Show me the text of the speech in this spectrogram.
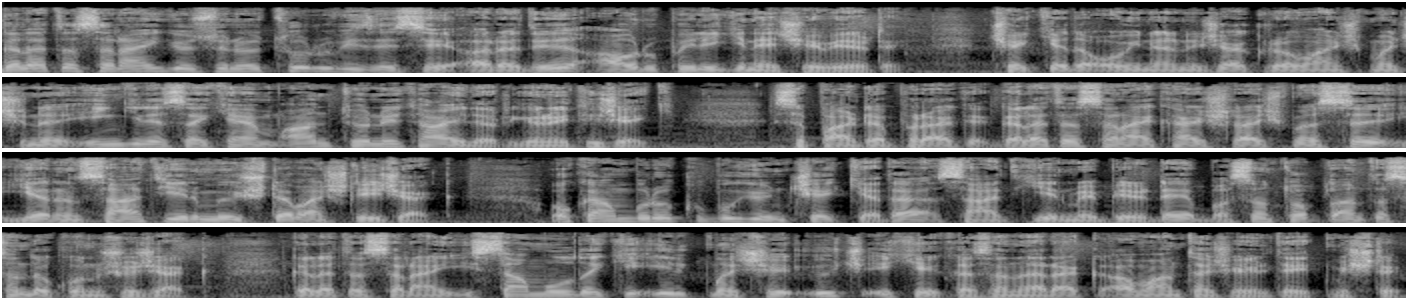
Galatasaray gözünü tur vizesi aradığı Avrupa Ligi'ne çevirdi. Çekya'da oynanacak rövanş maçını İngiliz hakem Anthony Taylor yönetecek. Sparta Prag Galatasaray karşılaşması yarın saat 23'te başlayacak. Okan Buruk bugün Çekya'da saat 21'de basın toplantısında konuşacak. Galatasaray İstanbul'daki ilk maçı 3-2 kazanarak avantaj elde etmişti.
